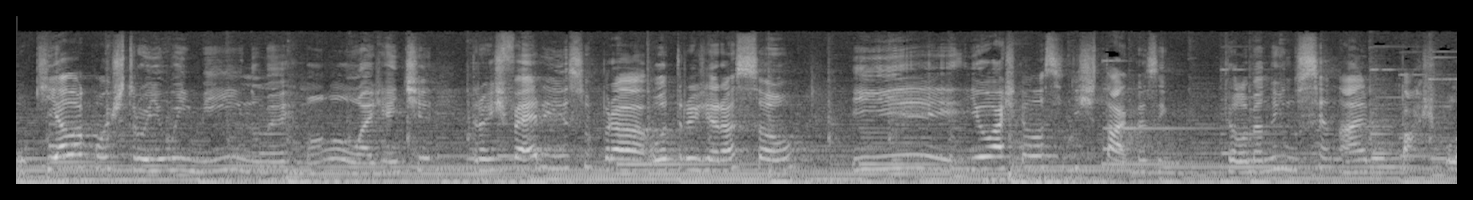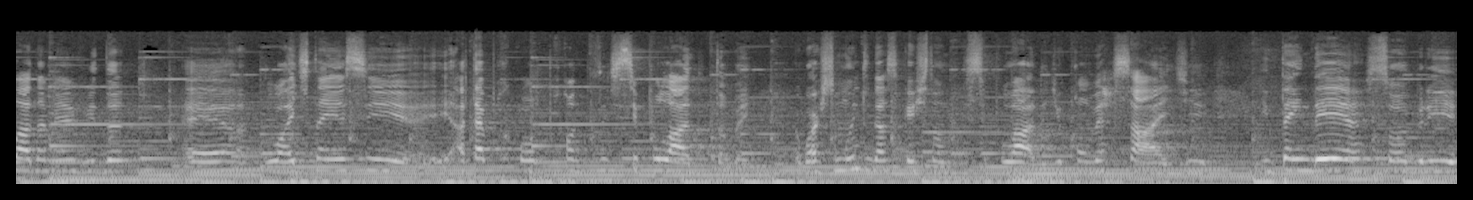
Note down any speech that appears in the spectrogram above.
O que ela construiu em mim, no meu irmão, a gente transfere isso para outra geração e, e, eu acho que ela se destaca, assim, pelo menos no cenário particular da minha vida. É, Lloyd tem esse, até por, por conta do discipulado também. Eu gosto muito dessa questão do discipulado, de conversar, de entender sobre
